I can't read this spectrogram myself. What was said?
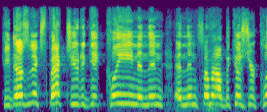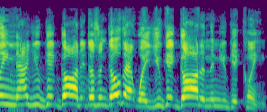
He doesn't expect you to get clean and then, and then somehow because you're clean, now you get God. It doesn't go that way. You get God and then you get clean.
